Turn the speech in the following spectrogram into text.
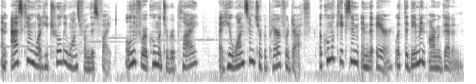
and asks him what he truly wants from this fight, only for Akuma to reply that he wants him to prepare for death. Akuma kicks him in the air with the demon Armageddon,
